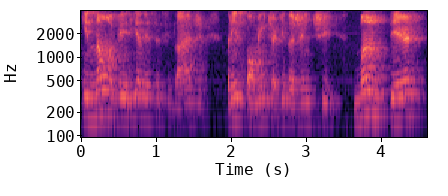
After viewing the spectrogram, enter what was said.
e não haveria necessidade, principalmente aqui, da gente manter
